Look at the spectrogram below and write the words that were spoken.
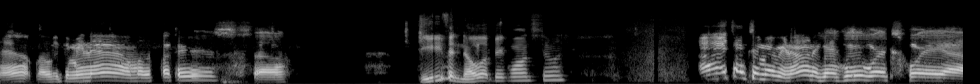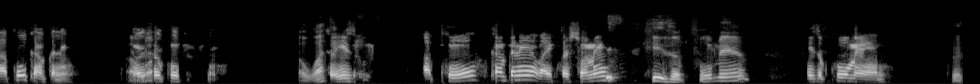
yeah, but look at me now, motherfuckers. So do you even know what Big Juan's doing? I talk to him every now and again. He works for a uh, pool company. A works what? for a pool company. A what? So he's a pool company, like for swimming. He's a pool man, He's a pool man.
